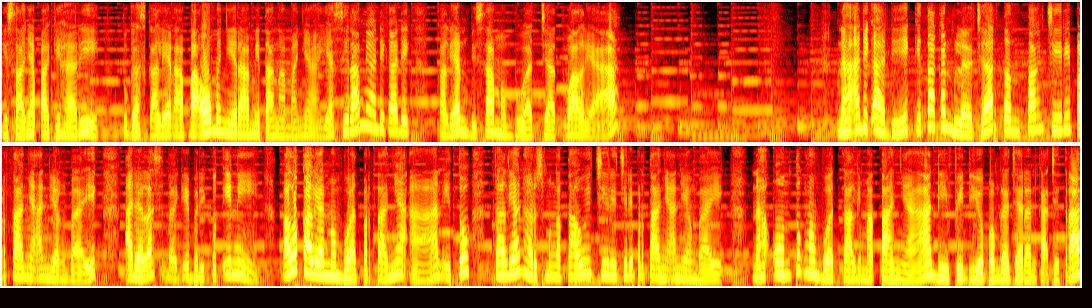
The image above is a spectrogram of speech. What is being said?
Misalnya pagi hari tugas kalian apa? Oh menyirami tanamannya. Ya sirami adik-adik. Kalian bisa membuat jadwal ya Nah adik-adik kita akan belajar tentang ciri pertanyaan yang baik adalah sebagai berikut ini. Kalau kalian membuat pertanyaan itu kalian harus mengetahui ciri-ciri pertanyaan yang baik. Nah untuk membuat kalimat tanya di video pembelajaran Kak Citra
